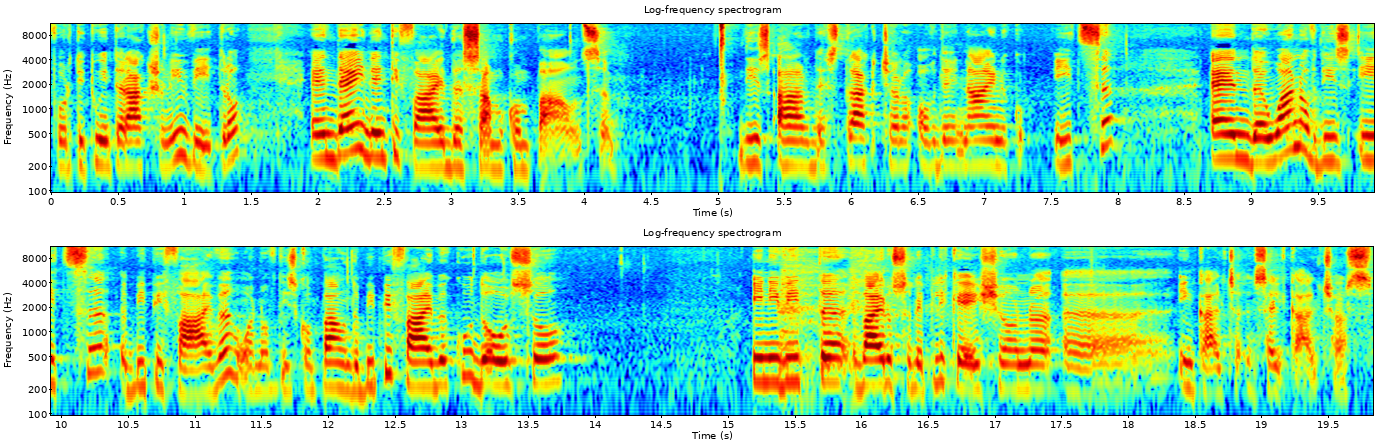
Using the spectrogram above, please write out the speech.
UL42 interaction in vitro, and they identified some compounds. These are the structure of the nine hits, and uh, one of these hits, BP5, one of these compounds, BP5, could also inhibit virus replication uh, in culture, cell cultures.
